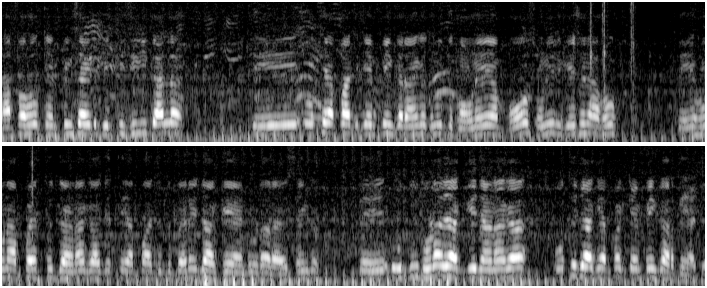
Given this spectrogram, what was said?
ਆਪਾਂ ਉਹ ਕੈਂਪਿੰਗ ਸਾਈਟ ਦੇਖੀ ਸੀਗੀ ਕੱਲ ਤੇ ਉੱਥੇ ਆਪਾਂ ਅੱਜ ਕੈਂਪਿੰਗ ਕਰਾਂਗੇ, ਤੁਹਾਨੂੰ ਦਿਖਾਉਣੇ ਆ। ਬਹੁਤ ਸੋਹਣੀ ਲੋਕੇਸ਼ਨ ਆ ਉਹ। ਤੇ ਹੁਣ ਆਪਾਂ ਇੱਥੋਂ ਜਾਣਾਗਾ, ਜਿੱਥੇ ਆਪਾਂ ਅੱਜ ਦੁਪਹਿਰੇ ਜਾ ਕੇ ਆਏ ਟੋੜਾ ਰਾਏ ਸਿੰਘ। ਤੇ ਉਦੋਂ ਥੋੜਾ ਜਿਹਾ ਅੱਗੇ ਜਾਣਾਗਾ, ਉੱਥੇ ਜਾ ਕੇ ਆਪਾਂ ਕੈਂਪਿੰਗ ਕਰਦੇ ਆ ਅੱਜ।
